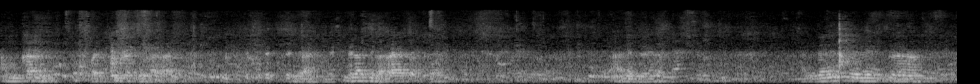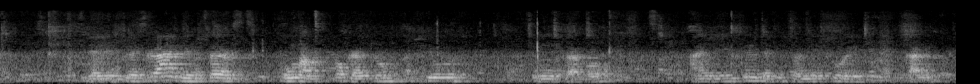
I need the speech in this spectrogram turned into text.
I'm coming, but she doesn't arrive. Yeah, she doesn't arrive. And, uh, and then there is, uh, there is the client himself whom I've spoken to a few minutes ago, and he said that it's only fully coming.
